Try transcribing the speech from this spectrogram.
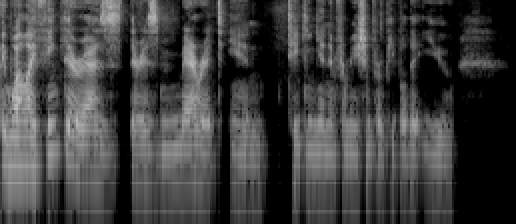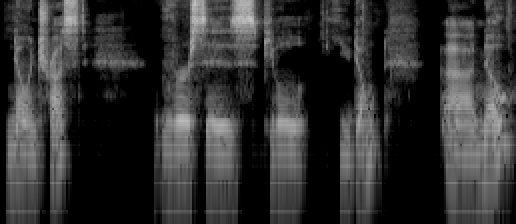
And while I think there is there is merit in taking in information from people that you know and trust versus people you don't uh, know,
